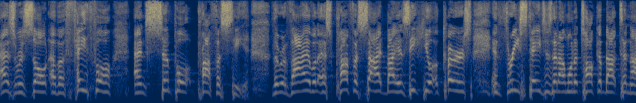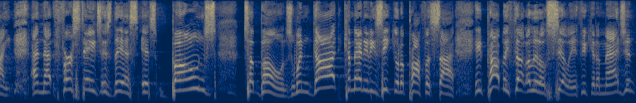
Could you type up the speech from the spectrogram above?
as a result of a faithful and simple prophecy. The revival, as prophesied by Ezekiel, occurs in three stages that I want to talk about tonight. And that first stage is this it's bones to bones. When God commanded Ezekiel to prophesy, he probably felt a little silly, if you can imagine.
